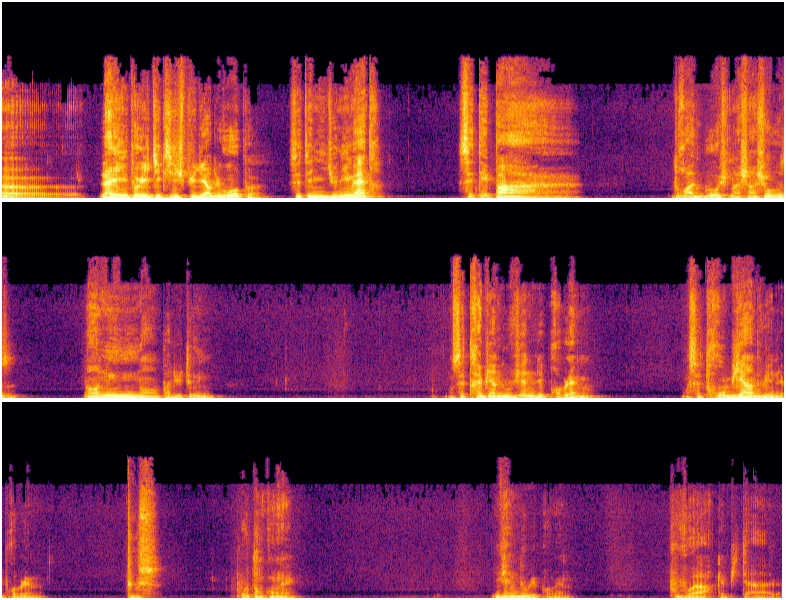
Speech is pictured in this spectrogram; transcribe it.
euh, la ligne politique, si je puis dire, du groupe, c'était ni Dieu ni maître. C'était pas euh, droite, gauche, machin chose. Non, nous, nous, non, pas du tout, nous. On sait très bien d'où viennent les problèmes. On sait trop bien d'où viennent les problèmes. Tous. Autant qu'on est. Ils viennent d'où les problèmes? Pouvoir, capital.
